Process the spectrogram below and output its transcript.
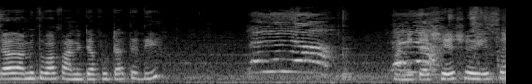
যাও আমি তোমার পানিটা ফুটাতে দিই। পানিটা শেষ হয়ে গেছে।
